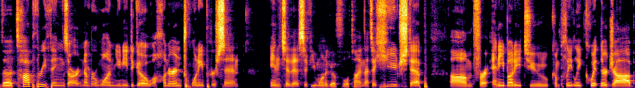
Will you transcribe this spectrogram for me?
the top three things are number one, you need to go 120% into this if you want to go full time. That's a huge step um, for anybody to completely quit their job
